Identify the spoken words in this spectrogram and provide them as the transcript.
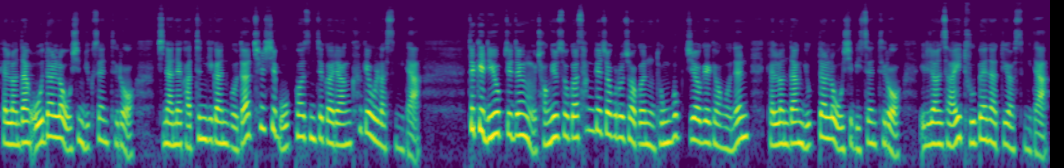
갤런당 5달러 56센트로 지난해 같은 기간보다 75%가량 크게 올랐습니다. 특히 뉴욕주 등 정유소가 상대적으로 적은 동북 지역의 경우는 갤런당 6달러 52센트로 1년 사이 2배나 뛰었습니다.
